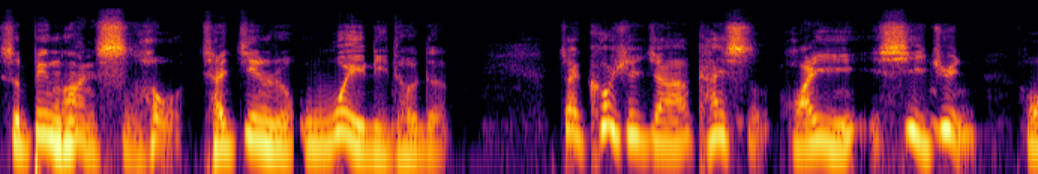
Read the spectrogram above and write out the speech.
是病患死后才进入胃里头的。在科学家开始怀疑细菌和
